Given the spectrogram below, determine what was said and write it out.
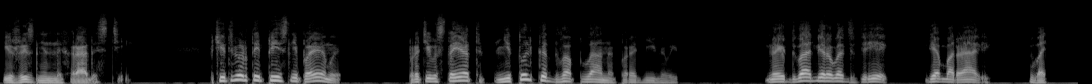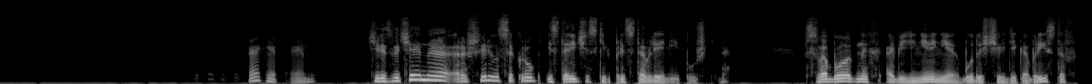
и жизненных радостей. В четвертой песне поэмы противостоят не только два плана парадийного но и два мировоззрения, две морали. В эпоху создания поэмы чрезвычайно расширился круг исторических представлений Пушкина. В свободных объединениях будущих декабристов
